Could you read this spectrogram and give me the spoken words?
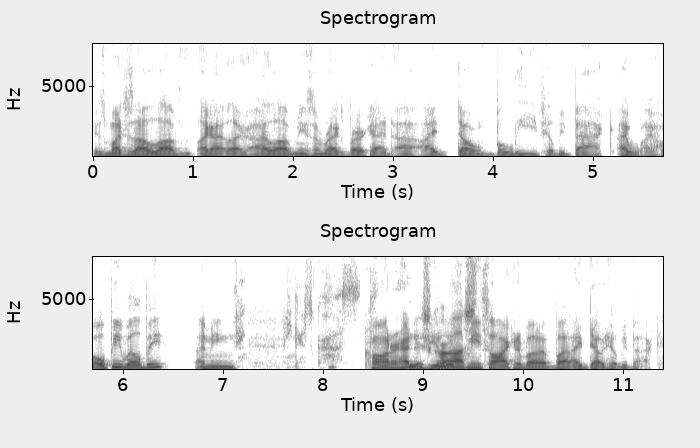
as much as I love, like I like I love me some Rex Burkhead, uh, I don't believe he'll be back. I I hope he will be. I mean, Fingers crossed. Connor had Fingers to deal crossed. with me talking about it, but I doubt he'll be back.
